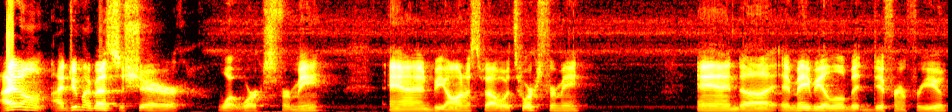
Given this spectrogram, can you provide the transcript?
I don't. I do my best to share what works for me, and be honest about what's worked for me. And uh, it may be a little bit different for you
